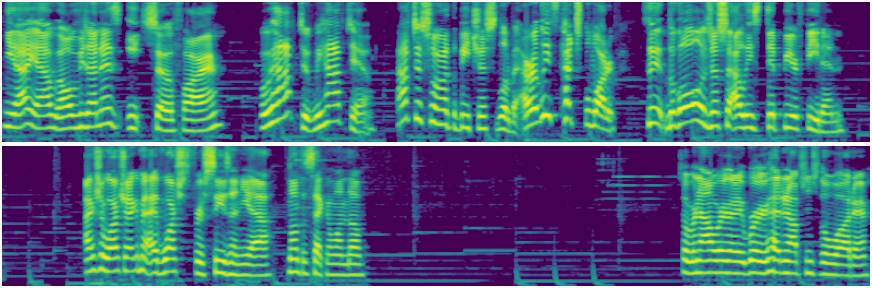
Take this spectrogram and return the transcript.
Yeah, yeah, all we've done is eat so far. But we have to, we have to. Have to swim at the beach just a little bit, or at least touch the water. So the goal is just to at least dip your feet in. I should watch Dragon I've watched the first season, yeah. Not the second one, though. So we're now, we're, we're heading off into the water.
